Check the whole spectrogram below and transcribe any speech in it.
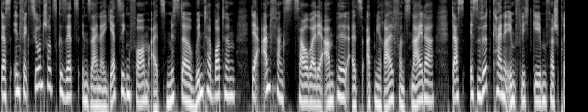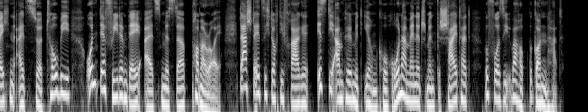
das Infektionsschutzgesetz in seiner jetzigen Form als Mr. Winterbottom, der Anfangszauber der Ampel als Admiral von Snyder, das Es wird keine Impfpflicht geben Versprechen als Sir Toby und der Freedom Day als Mr. Pomeroy. Da stellt sich doch die Frage, ist die Ampel mit ihrem Corona-Management gescheitert, bevor sie überhaupt begonnen hat?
